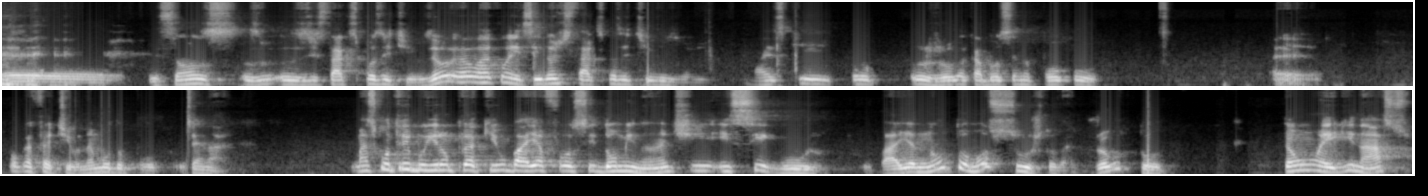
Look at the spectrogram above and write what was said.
É, são os, os, os, destaques positivos. Eu, eu reconheci dois destaques positivos hoje, mas que o, o jogo acabou sendo um pouco, é, pouco efetivo, né? mudou pouco o cenário. Mas contribuíram para que o Bahia fosse dominante e seguro. O Bahia não tomou susto, velho, o jogo todo. Então, é Ignacio,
